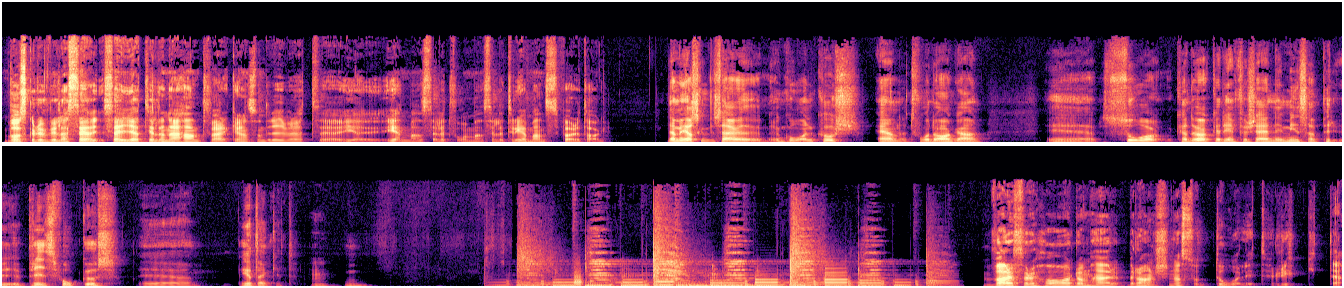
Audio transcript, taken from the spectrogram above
Vad skulle du vilja sä säga till den här hantverkaren som driver ett eh, enmans eller tvåmans eller tremans företag? Nej, men jag skulle säga gå en kurs en, två dagar. Eh, så kan du öka din försäljning, minska pr prisfokus. Eh, helt enkelt. Mm. Mm. Varför har de här branscherna så dåligt rykte?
